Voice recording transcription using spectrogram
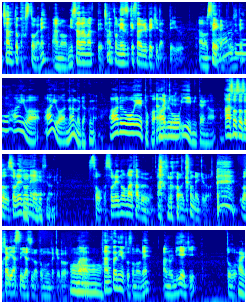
ちゃんとコストがねあの見定まってちゃんと値付けされるべきだっていうあの成果に応じて。ROI は I は何の略なの ?ROA とか ROE みたいなあそうそうそう。それのねですよねそうそれのまあ多分 あの分かんないけど分かりやすいやつだと思うんだけどまあ簡単に言うとそのねあの利益と、はい。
